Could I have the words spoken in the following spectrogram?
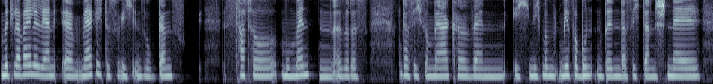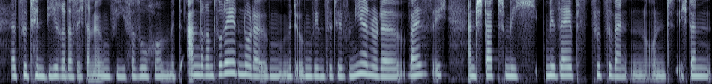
mittlerweile lerne, äh, merke ich das wirklich in so ganz subtle Momenten. Also, dass, dass ich so merke, wenn ich nicht mehr mit mir verbunden bin, dass ich dann schnell dazu tendiere, dass ich dann irgendwie versuche, mit anderen zu reden oder irg mit irgendwem zu telefonieren oder weiß ich, anstatt mich mir selbst zuzuwenden und ich dann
